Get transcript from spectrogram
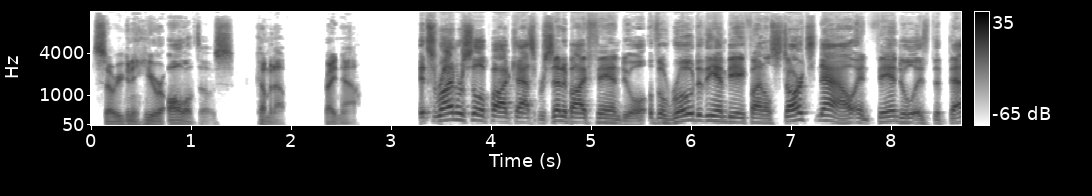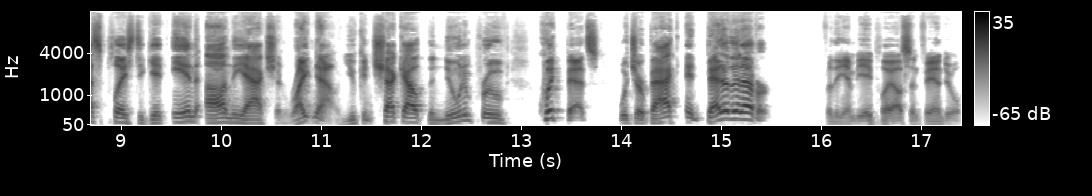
So you're going to hear all of those coming up right now. It's the Ryen Russillo podcast presented by FanDuel. The road to the NBA Finals starts now, and FanDuel is the best place to get in on the action. Right now, you can check out the new and improved Quick Bets, which are back and better than ever for the NBA playoffs and FanDuel.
